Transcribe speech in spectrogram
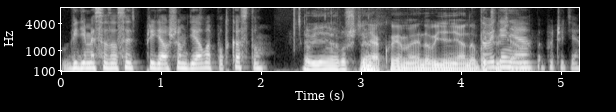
vidíme sa zase pri ďalšom diele podcastu. Dovidenia, do počutia. Ďakujeme, dovidenia, do počutia. Dovidenia, do počutia.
